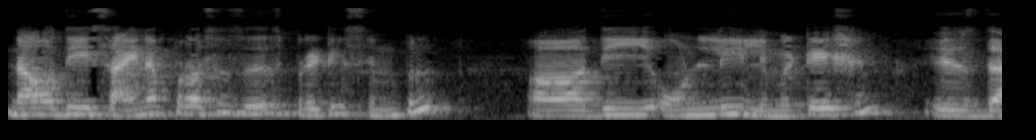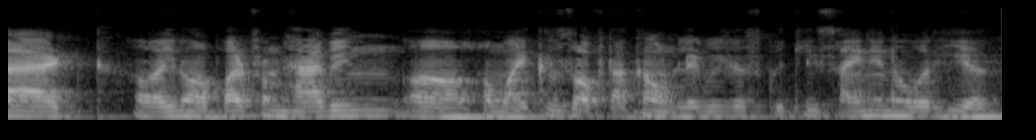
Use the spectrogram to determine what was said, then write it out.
Now the sign up process is pretty simple. Uh, the only limitation is that, uh, you know, apart from having uh, a Microsoft account, let me just quickly sign in over here.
